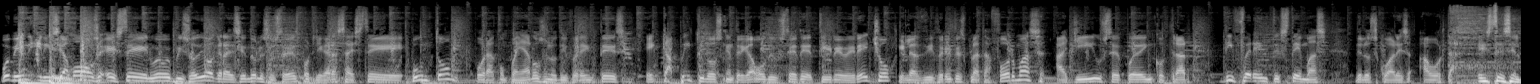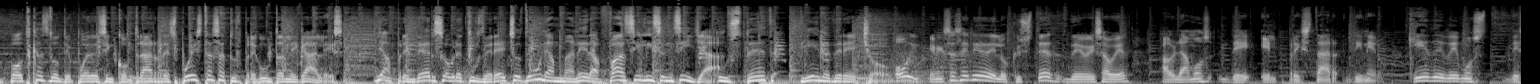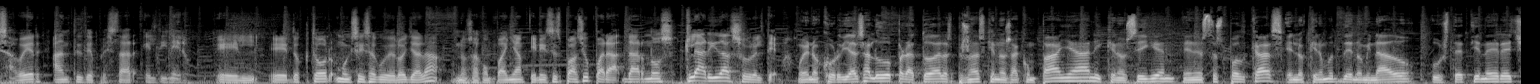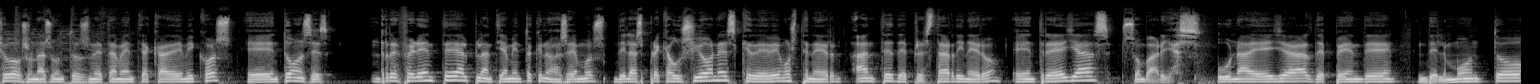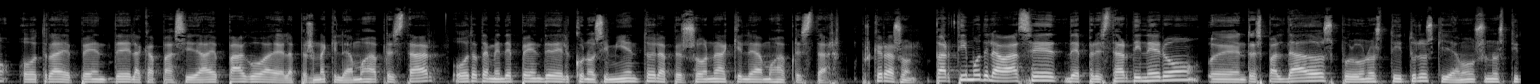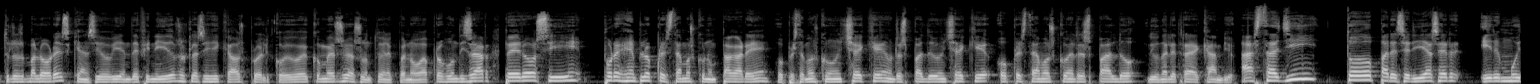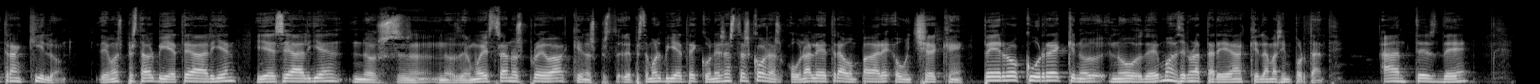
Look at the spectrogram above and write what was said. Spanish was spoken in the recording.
Muy bien, iniciamos este nuevo episodio agradeciéndoles a ustedes por llegar hasta este punto, por acompañarnos en los diferentes eh, capítulos que entregamos de Usted Tiene Derecho en las diferentes plataformas. Allí usted puede encontrar diferentes temas de los cuales abordar. Este es el podcast donde puedes encontrar respuestas a tus preguntas legales y aprender sobre tus derechos de una manera fácil y sencilla. Usted tiene derecho. Hoy, en esta serie de lo que usted debe saber, hablamos de el prestar dinero. ¿Qué debemos de saber antes de prestar el dinero? El eh, doctor Moisés Agudelo Ayala nos acompaña en este espacio para darnos claridad sobre el tema. Bueno, cordial saludo para todas las personas que nos acompañan y que nos siguen en estos podcasts en lo que hemos denominado Usted tiene derecho, son asuntos netamente académicos. Eh, entonces, referente al planteamiento que nos hacemos de las precauciones que debemos tener antes de prestar dinero, entre ellas son varias. Una de ellas depende del monto, otra depende de la capacidad de pago de la persona que le vamos a prestar, otra también depende del conocimiento de la persona a quien le vamos a prestar. ¿Por qué razón? Partimos de la base de prestar dinero eh, respaldados por unos títulos que llamamos unos títulos valores que han sido bien definidos o clasificados por el Código de Comercio, asunto en el cual no voy a profundizar, pero sí por ejemplo, prestamos con un pagaré o prestamos con un cheque, un respaldo de un cheque o prestamos con el respaldo de una letra de cambio. Hasta allí todo parecería ser ir muy tranquilo le hemos prestado el billete a alguien y ese alguien nos, nos demuestra, nos prueba que nos le prestamos el billete con esas tres cosas, o una letra, o un pagaré, o un cheque. Pero ocurre que no, no debemos hacer una tarea que es la más importante. Antes de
